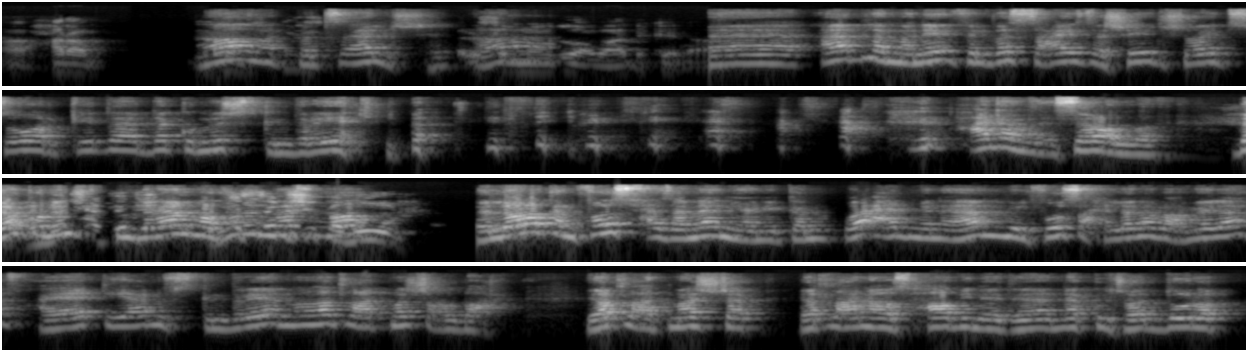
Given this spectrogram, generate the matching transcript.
آه، حرام. آه ما تسالش آه. الموضوع بعد كده. آه، قبل ما نقفل بس عايز أشير شوية صور كده ده كورنيش اسكندرية حاجة مأساة والله. ده كورنيش اسكندرية المفروض الناس تمشي طابور. اللي هو كان فسحه زمان يعني كان واحد من أهم الفسح اللي أنا بعملها في حياتي يعني في اسكندرية إن أنا أطلع أتمشى على البحر. يطلع أتمشى يطلع أنا وأصحابي ن- ناكل شوية ذرة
